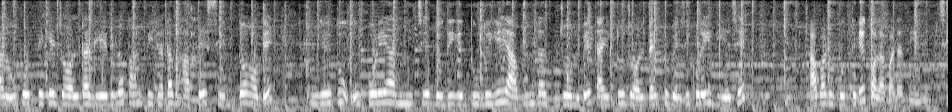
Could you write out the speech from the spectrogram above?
আর উপর থেকে জলটা দিয়ে দিল, কারণ পিঠাটা ভাপে সিদ্ধ হবে। যেহেতু উপরে আর নিচে দুদিকে, দুদিকেই আগুনটা জ্বলবে, তাই একটু জলটা একটু বেশি করেই দিয়েছে। আবার উপর থেকে কলাপাটা দিয়ে দিচ্ছে।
